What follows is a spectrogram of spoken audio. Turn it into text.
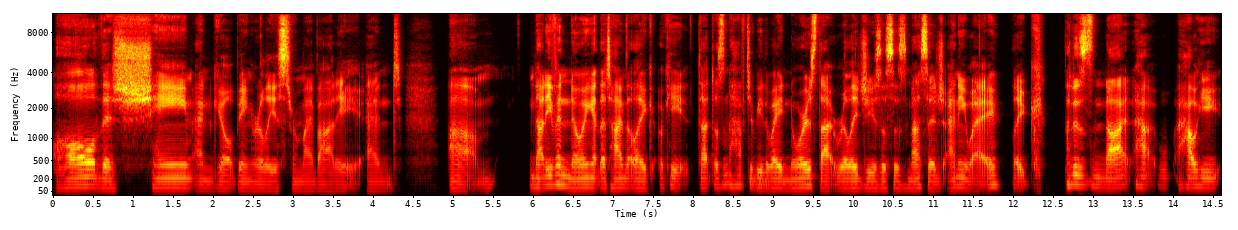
all this shame and guilt being released from my body. And um not even knowing at the time that like okay that doesn't have to be the way nor is that really jesus's message anyway. Like that is not how how he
